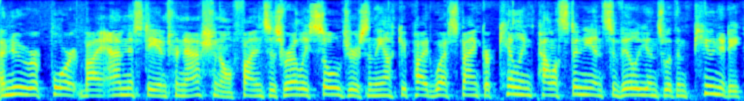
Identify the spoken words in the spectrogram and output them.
A new report by Amnesty International finds Israeli soldiers in the occupied West Bank are killing Palestinian civilians with impunity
